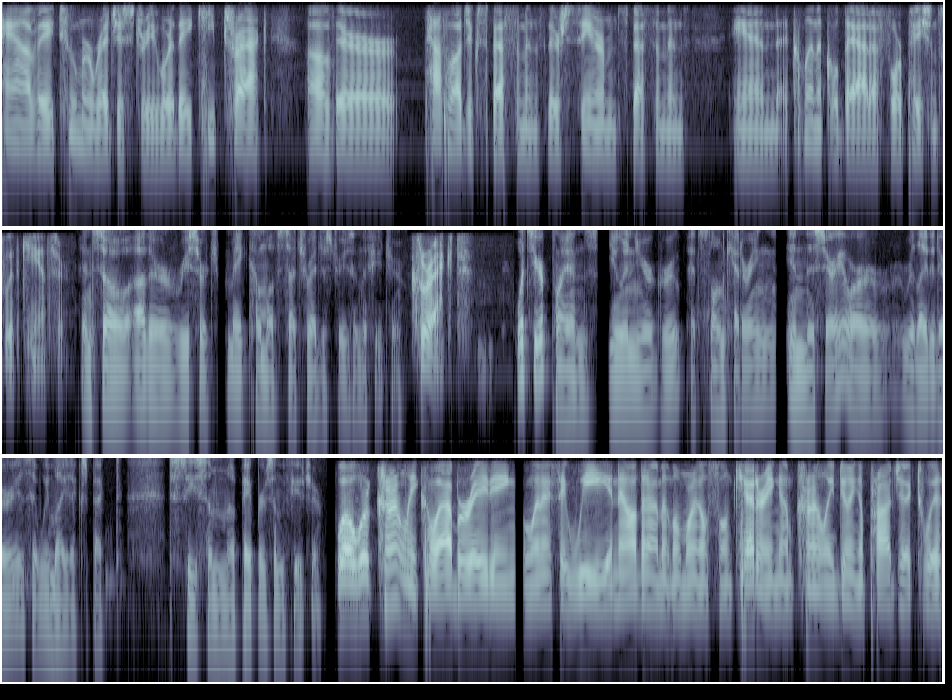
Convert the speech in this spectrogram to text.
have a tumor registry where they keep track of their pathologic specimens, their serum specimens, and clinical data for patients with cancer. And so other research may come of such registries in the future? Correct. What's your plans, you and your group at Sloan Kettering, in this area or related areas that we might expect to see some uh, papers in the future? Well, we're currently collaborating. When I say we, and now that I'm at Memorial Sloan Kettering, I'm currently doing a project with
